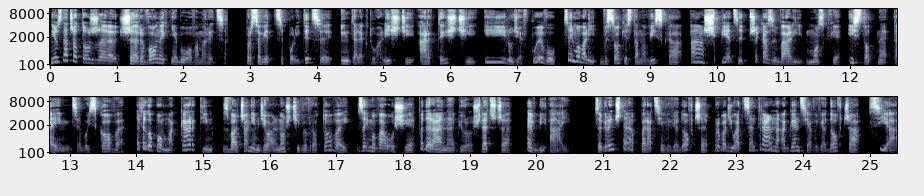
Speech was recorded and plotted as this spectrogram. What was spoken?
Nie oznacza to, że czerwonych nie było w Ameryce. Prosowieccy politycy, intelektualiści, artyści i ludzie wpływu zajmowali wysokie stanowiska, a szpiecy przekazywali Moskwie istotne tajemnice wojskowe. Dlatego po McCarthym zwalczaniem działalności wywrotowej zajmowało się Federalne Biuro Śledcze FBI. Zagraniczne operacje wywiadowcze prowadziła Centralna Agencja Wywiadowcza CIA.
